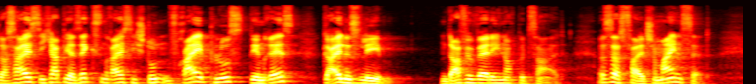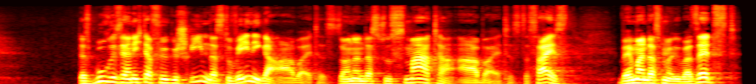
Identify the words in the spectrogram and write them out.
Das heißt, ich habe ja 36 Stunden frei plus den Rest, geiles Leben. Und dafür werde ich noch bezahlt. Das ist das falsche Mindset. Das Buch ist ja nicht dafür geschrieben, dass du weniger arbeitest, sondern dass du smarter arbeitest. Das heißt, wenn man das mal übersetzt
